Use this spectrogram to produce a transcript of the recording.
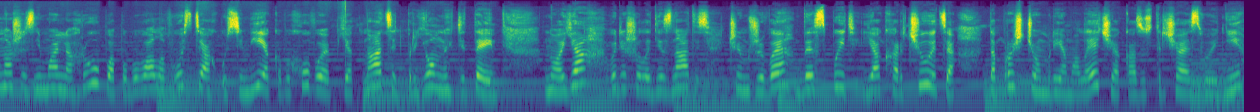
наша знімальна група побувала в гостях у сім'ї, яка виховує 15 прийомних дітей. Ну а я вирішила дізнатись, чим живе, де спить, як харчується та про що мріє малеча, яка зустрічає свої дні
